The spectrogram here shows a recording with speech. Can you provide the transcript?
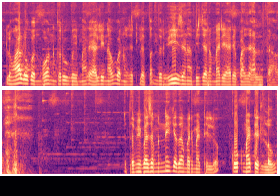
એટલે હું આ લોકોને ફોન કરું ભાઈ, મારે હાલીને આવવાનું છે એટલે પંદર વીસ જણા બિચારા મારી હારે પાછા હાલતા આવે. તમે પાછા મને નહીં કહેતા અમારી માટે લો કોક માટે જ લઉં.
